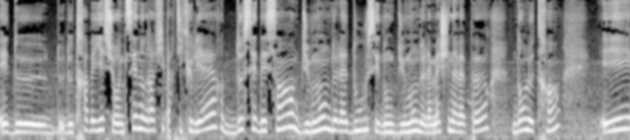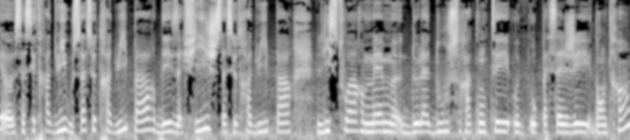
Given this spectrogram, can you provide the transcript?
et de, de, travailler sur une scénographie particulière de ces dessins du monde de la douce et donc du monde de la machine à vapeur dans le train et euh, ça s'est traduit ou ça se traduit par des affiches, ça se traduit par l'histoire même de la douce racontée aux, passagers dans le train.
